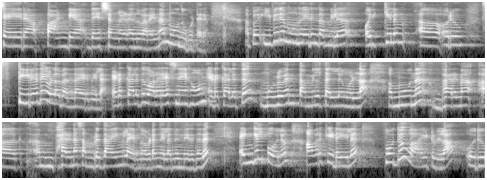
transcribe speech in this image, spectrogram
ചേര പാണ്ഡ്യ ദേശങ്ങൾ എന്ന് പറയുന്ന മൂന്ന് കൂട്ടര്. അപ്പോൾ ഇവർ മൂന്നുപേരും തമ്മിൽ ഒരിക്കലും ഒരു സ്ഥിരതയുള്ള ബന്ധമായിരുന്നില്ല. ഇടക്കാലത്ത് വളരെ സ്നേഹവും ഇടക്കാലത്ത് മുഴുവൻ തമ്മിൽ തല്ലുമുള്ള മൂന്ന് ഭരണ ഭരണ സമ്പ്രദായങ്ങളായിരുന്നു അവിടെ നിലനിന്നിരുന്നത്. എങ്കിൽ പോലും അവർക്കിടയിൽ പൊതുവായിട്ടുള്ള ഒരു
